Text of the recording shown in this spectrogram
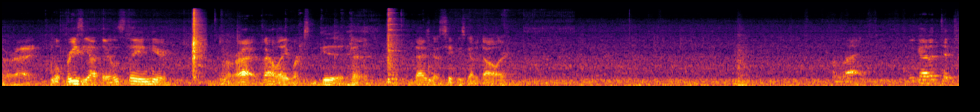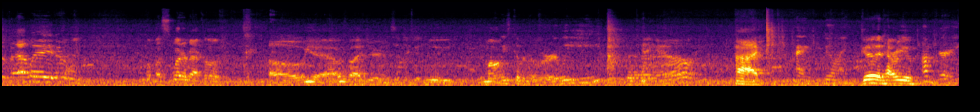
Alright. A little breezy out there. Let's stay in here. Alright, valet works good, huh? Daddy's gotta see if he's got a dollar. Alright. We gotta tip the valet, don't we? Put my sweater back on. Oh yeah, I'm glad you're in such a good mood. Mommy's coming home early. Gonna hang out. Hi. How you doing? Good. How are you? I'm great.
